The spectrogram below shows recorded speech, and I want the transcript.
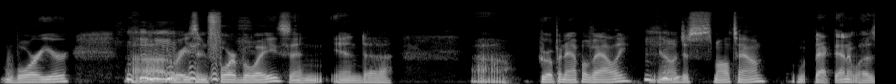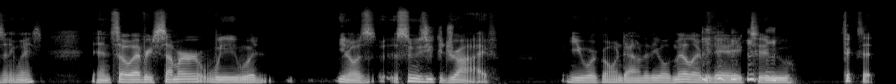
warrior, uh, raising four boys, and and uh, uh, grew up in Apple Valley. You know, just a small town back then. It was, anyways. And so every summer we would, you know, as, as soon as you could drive, you were going down to the old mill every day to fix it.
